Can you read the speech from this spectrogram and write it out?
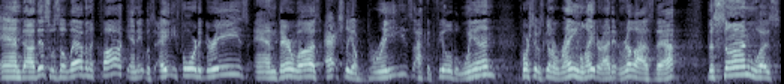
And uh, this was 11 o'clock, and it was 84 degrees, and there was actually a breeze. I could feel the wind. Of course, it was going to rain later. I didn't realize that. The sun was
